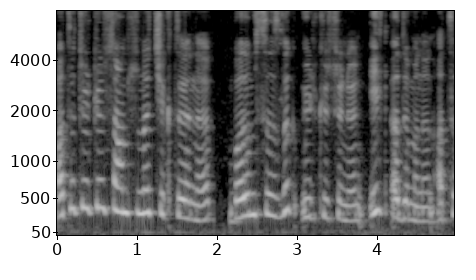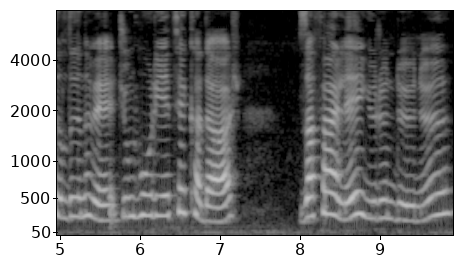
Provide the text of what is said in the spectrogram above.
Atatürk'ün Samsun'a çıktığını, bağımsızlık ülküsünün ilk adımının atıldığını ve cumhuriyete kadar zaferle yüründüğünü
